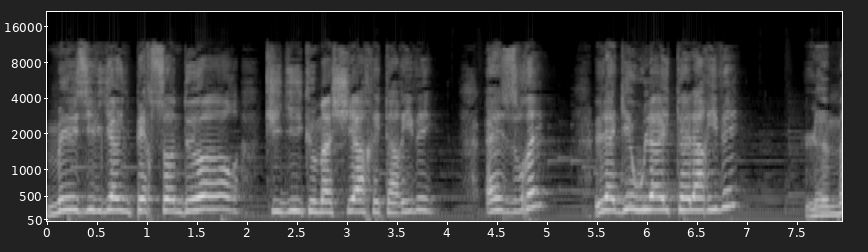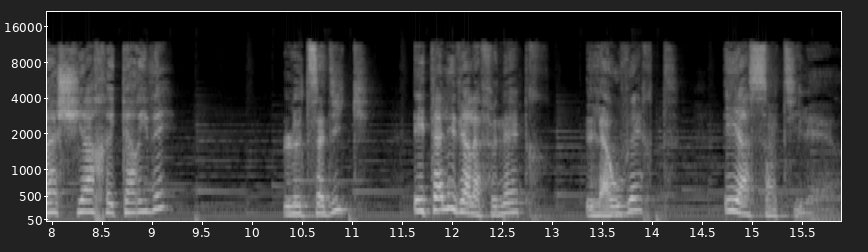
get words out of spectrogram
mais il y a une personne dehors qui dit que Machiach est arrivé. Est-ce vrai? La Géoula est-elle arrivée? Le Machiach est arrivé? Le tzaddik est allé vers la fenêtre, l'a ouverte et a senti l'air.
